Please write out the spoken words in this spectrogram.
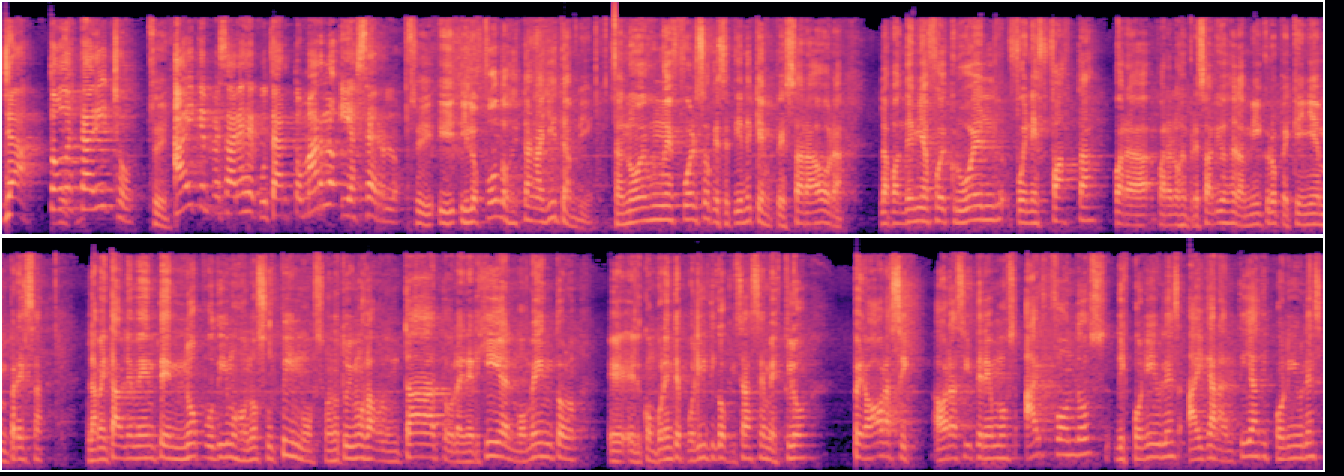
Ya, todo está dicho. Sí. Hay que empezar a ejecutar, tomarlo y hacerlo. Sí, y, y los fondos están allí también. O sea, no es un esfuerzo que se tiene que empezar ahora. La pandemia fue cruel, fue nefasta para, para los empresarios de la micro, pequeña empresa. Lamentablemente no pudimos o no supimos o no tuvimos la voluntad o la energía, el momento, eh, el componente político quizás se mezcló. Pero ahora sí, ahora sí tenemos, hay fondos disponibles, hay garantías disponibles.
